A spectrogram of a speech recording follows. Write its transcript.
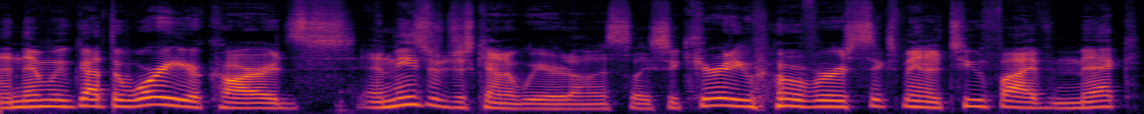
And then we've got the warrior cards, and these are just kind of weird, honestly. Security Rover, six mana, two five mech.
